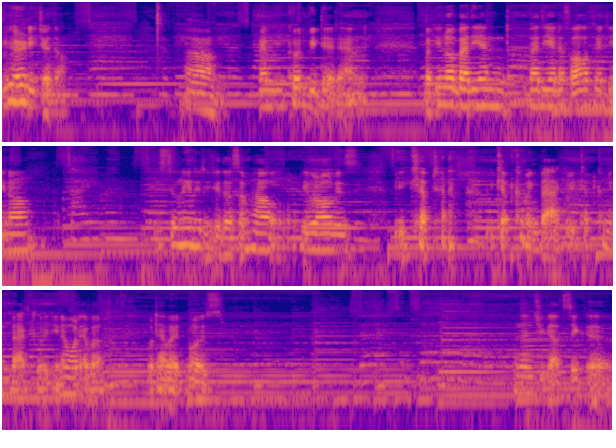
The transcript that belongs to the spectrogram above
We hurt each other. Um, when we could, we did, and but you know, by the end, by the end of all of it, you know, we still needed each other. Somehow, we were always, we kept, we kept coming back. We kept coming back to it. You know, whatever, whatever it was. And then she got sick uh,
